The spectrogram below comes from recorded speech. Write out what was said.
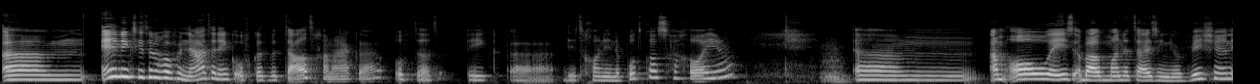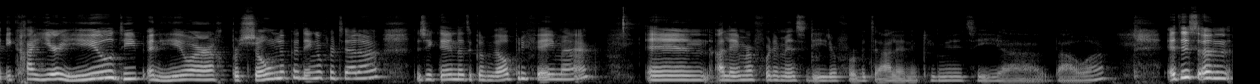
Um, en ik zit er nog over na te denken of ik het betaald ga maken. Of dat ik uh, dit gewoon in de podcast ga gooien. Um, I'm always about monetizing your vision. Ik ga hier heel diep en heel erg persoonlijke dingen vertellen. Dus ik denk dat ik hem wel privé maak. En alleen maar voor de mensen die ervoor betalen en een community uh, bouwen. Het is, een,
